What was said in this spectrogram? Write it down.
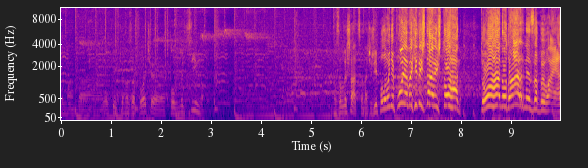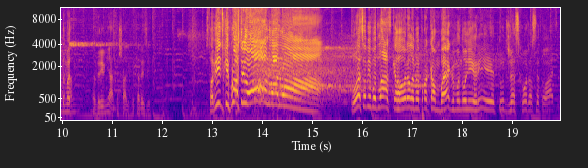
Команда, як тільки не захоче, повноцінно залишатися на чужій половині поля. Вихідич Давіч Тоган. Тоган удар не забиває. Дмит- Зрівняти шальки Терезі. Ставінський простріл. О, 2-2! Ось собі, будь ласка, говорили ми про камбек в минулій грі. Тут же схожа ситуація.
